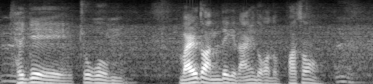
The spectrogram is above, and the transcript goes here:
음. 되게 조금 말도 안 되게 난이도가 높아서 응.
